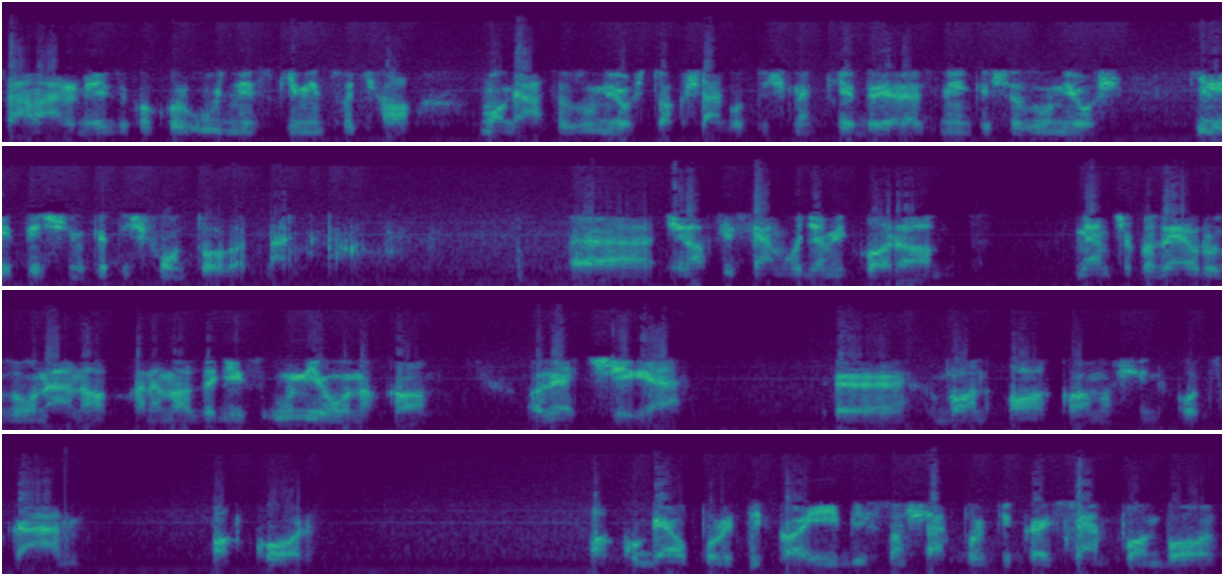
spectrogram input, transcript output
számára nézzük, akkor úgy néz ki, mintha magát az uniós tagságot is megkérdőjeleznénk, és az uniós kilépésünket is fontolgatnánk. Én azt hiszem, hogy amikor a, nem csak az eurozónának, hanem az egész uniónak a, az egysége van alkalmasint kockán, akkor, akkor geopolitikai, biztonságpolitikai szempontból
